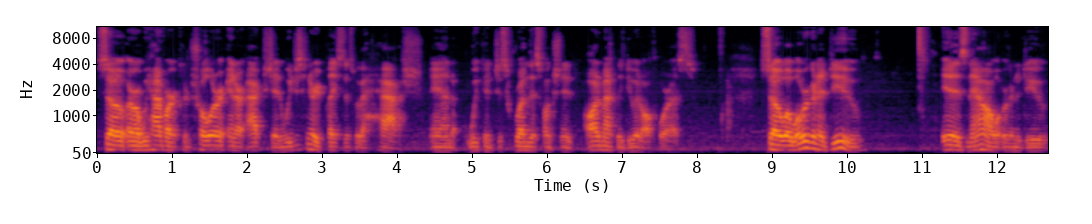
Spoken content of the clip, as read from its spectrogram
So, or we have our controller and our action. We just need to replace this with a hash, and we could just run this function and automatically do it all for us. So uh, what we're going to do is now what we're going to do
